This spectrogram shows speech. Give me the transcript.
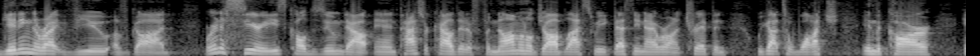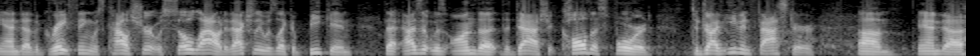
getting the right view of God. We're in a series called Zoomed Out, and Pastor Kyle did a phenomenal job last week. Bethany and I were on a trip, and we got to watch in the car. And uh, the great thing was Kyle's shirt was so loud, it actually was like a beacon that as it was on the, the dash, it called us forward to drive even faster. Um, and uh,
